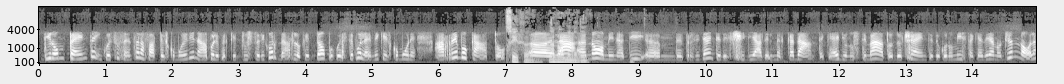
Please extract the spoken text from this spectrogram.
dirompente in questo senso l'ha fatta il Comune di Napoli perché è giusto ricordarlo che dopo queste polemiche il Comune ha revocato sì, eh, la nomina, la di... nomina di, ehm, del Presidente del CDA del Mercadante che è di uno stimato docente ed economista che è Adriano Giannola,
